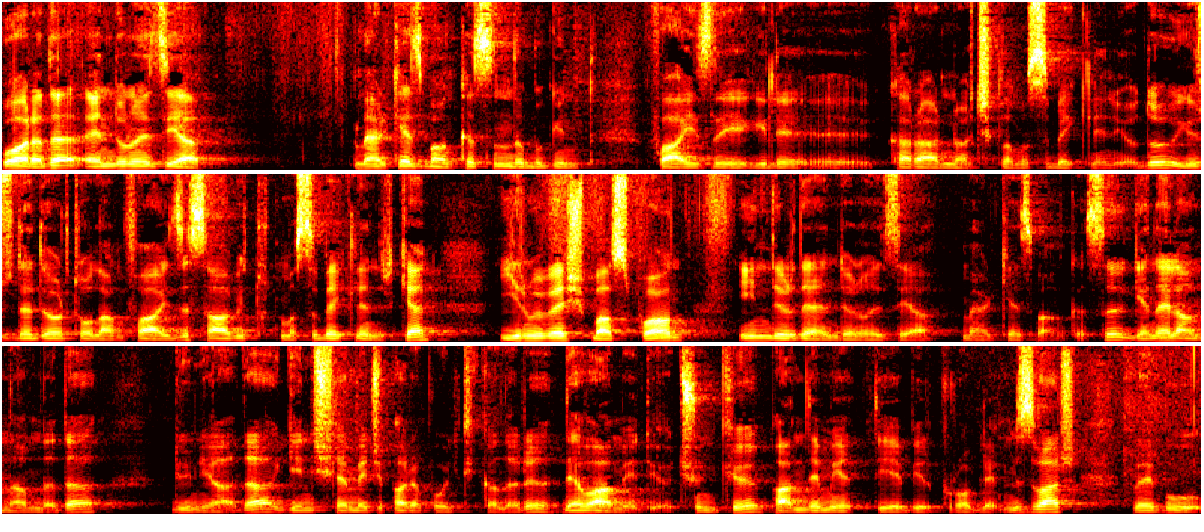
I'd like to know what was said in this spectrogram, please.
Bu arada Endonezya Merkez Bankası'nın da bugün faizle ilgili e, kararını açıklaması bekleniyordu. %4 olan faizi sabit tutması beklenirken 25 bas puan indirdi Endonezya Merkez Bankası. Genel anlamda da dünyada genişlemeci para politikaları devam ediyor. Çünkü pandemi diye bir problemimiz var ve bu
